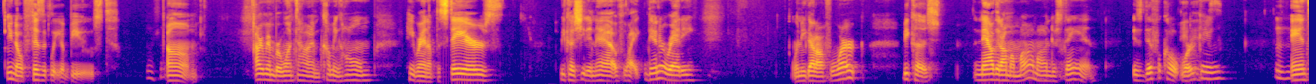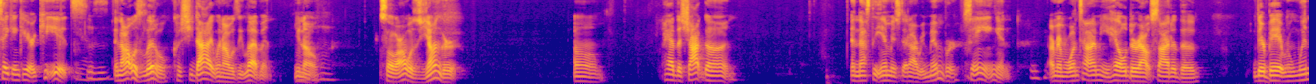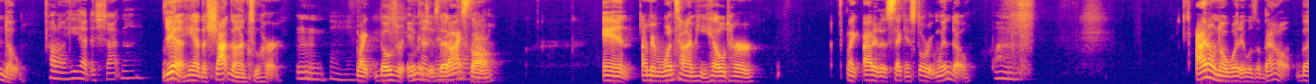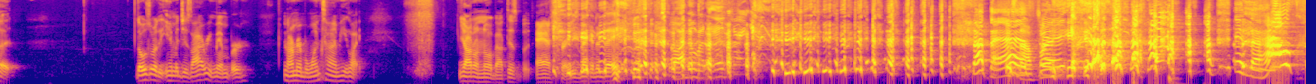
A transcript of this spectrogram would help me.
you know, physically abused. Mm-hmm. Um, I remember one time coming home, he ran up the stairs because she didn't have like dinner ready when he got off work. Because now that I'm a mom, I understand it's difficult working mm-hmm. and taking care of kids. And I was little because she died when I was 11, you mm-hmm. know. So I was younger. Um, had the shotgun and that's the image that I remember seeing. And I mm-hmm. remember one time he held her outside of the their bedroom window. Hold on, he had the shotgun. Yeah, he had the shotgun to her. Mm-hmm. Mm-hmm. Like those are images that I saw. ready. And I remember one time he held her like out of the second story window. I don't know what it was about, but those were the images I remember. And I remember one time he like y'all don't know about this, but ashtrays back in the day. Oh, I know about the ashtray. Not the it's not funny. in the house.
